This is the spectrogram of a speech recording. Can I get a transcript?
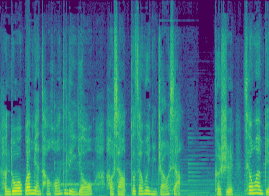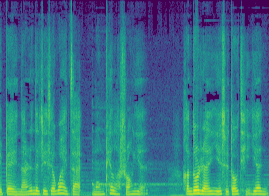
很多冠冕堂皇的理由，好像都在为你着想。可是千万别被男人的这些外在蒙骗了双眼。很多人也许都体验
